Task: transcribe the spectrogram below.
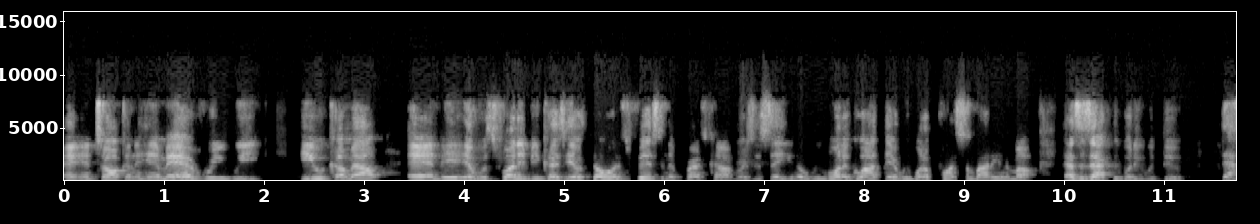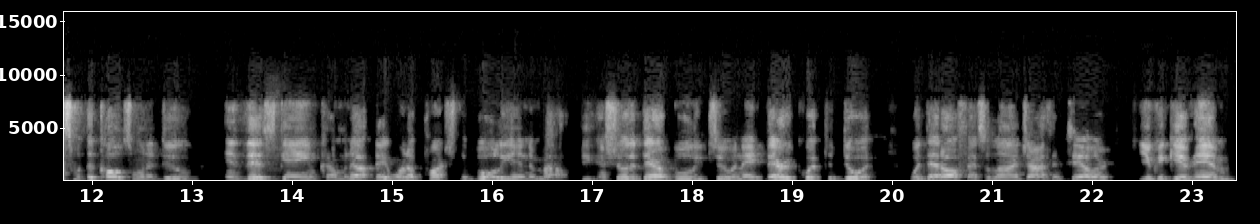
and, and talking to him every week. He would come out, and it, it was funny because he'll throw his fist in the press conference and say, "You know, we want to go out there, we want to punch somebody in the mouth." That's exactly what he would do. That's what the Colts want to do in this game coming up, they want to punch the bully in the mouth and show that they're a bully too. And they, they're equipped to do it with that offensive line. Jonathan Taylor, you could give him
